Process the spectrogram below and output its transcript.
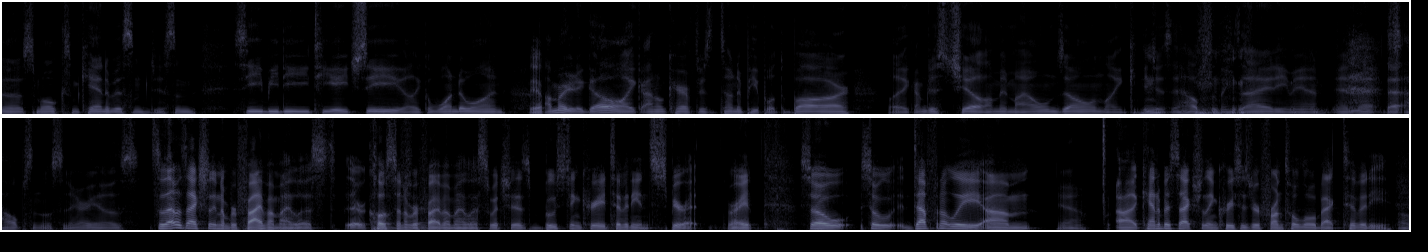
uh, smoke some cannabis some just some CBD THC like a one to one Yep. I'm ready to go like I don't care if there's a ton of people at the bar like I'm just chill. I'm in my own zone. Like Mhm. it just it helps with anxiety, man, and that that helps in those scenarios. So that was actually number five on my list, or close Oh, to number shit. five on my list, which is boosting creativity and spirit. Right. So so definitely, um, Yeah. uh, cannabis actually increases your frontal lobe activity. Oh,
